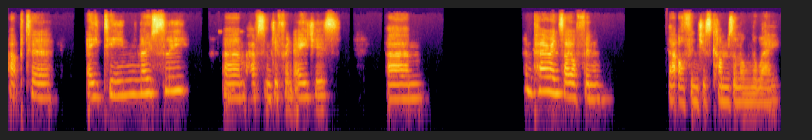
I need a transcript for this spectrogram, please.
up to 18 mostly, um, have some different ages. Um, and parents, I often, that often just comes along the way.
